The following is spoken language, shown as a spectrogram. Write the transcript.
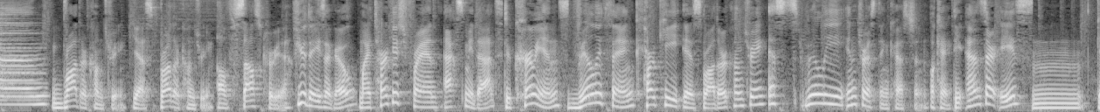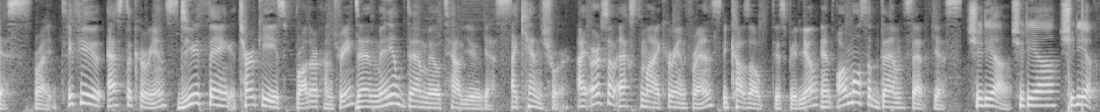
Ta-da! Brother country. Yes, brother country of South Korea. A few days ago, my Turkish friend asked me that, do Koreans really think Turkey is brother country? It's really interesting question. Okay, the answer is, mm, yes, right. If you ask the Koreans, do you think Turkey is brother country? Then many of them will tell you, yes, I can sure. I also asked my Korean friends because of this video, and almost of them said yes. Syria, Syria, Syria.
